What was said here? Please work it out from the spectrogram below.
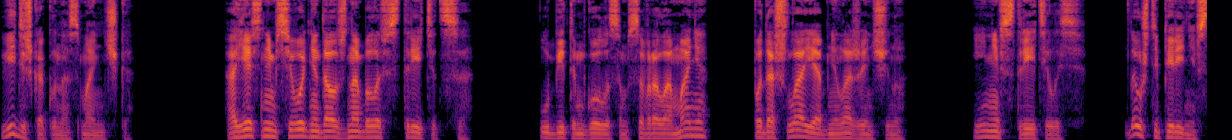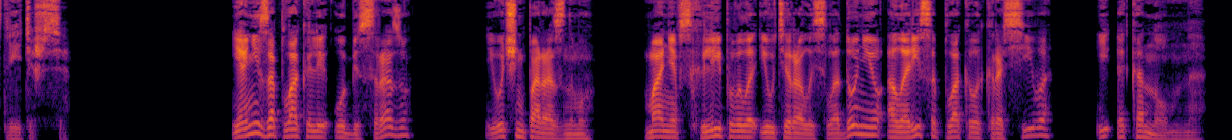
Видишь, как у нас Манечка? А я с ним сегодня должна была встретиться. Убитым голосом соврала Маня, подошла и обняла женщину. И не встретилась. Да уж теперь и не встретишься. И они заплакали обе сразу, и очень по-разному. Маня всхлипывала и утиралась ладонью, а Лариса плакала красиво и экономно.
